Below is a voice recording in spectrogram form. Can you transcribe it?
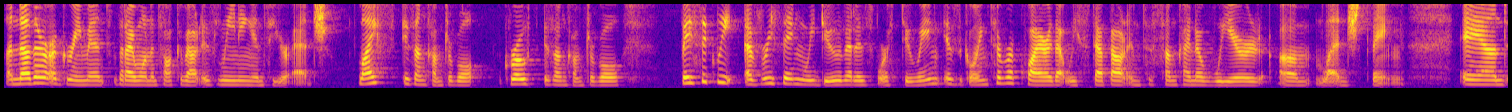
Another agreement that I want to talk about is leaning into your edge. Life is uncomfortable, growth is uncomfortable basically everything we do that is worth doing is going to require that we step out into some kind of weird um, ledge thing. And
